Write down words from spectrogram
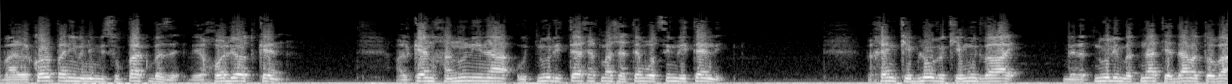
אבל על כל פנים אני מסופק בזה, ויכול להיות כן. על כן חנוני נא ותנו לי תכף מה שאתם רוצים ליתן לי. וכן קיבלו וקיימו דבריי. ונתנו לי מתנת ידם הטובה.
